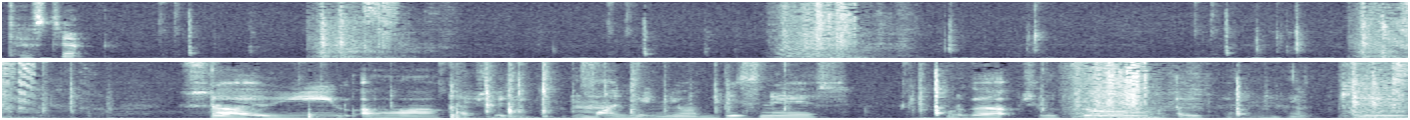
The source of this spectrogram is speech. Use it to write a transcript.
test it. So you are casually minding your own business. I'm gonna go up to the floor, open, thank you.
